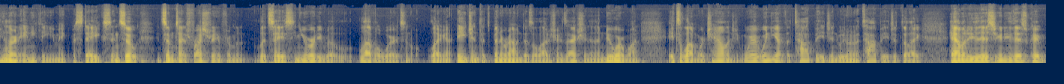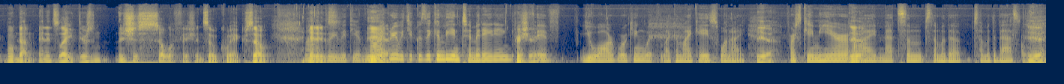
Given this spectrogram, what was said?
you learn anything, you make mistakes, and so it's sometimes frustrating from, let's say, a seniority level where it's an like an agent that's been around does a lot of transaction, and a newer one, it's a lot more challenging. Where when you have the top agent, we don't have a top agent, they're like, "Hey, I'm gonna do this. You're gonna do this. Okay, boom, done." And it's like there's it's just so efficient, so quick. So I it is. agree with you. No, I agree with you because it can be intimidating For if, sure. if you are working with, like in my case, when I Yeah, first came here, Yeah. I met some some of the some of the best, yeah,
